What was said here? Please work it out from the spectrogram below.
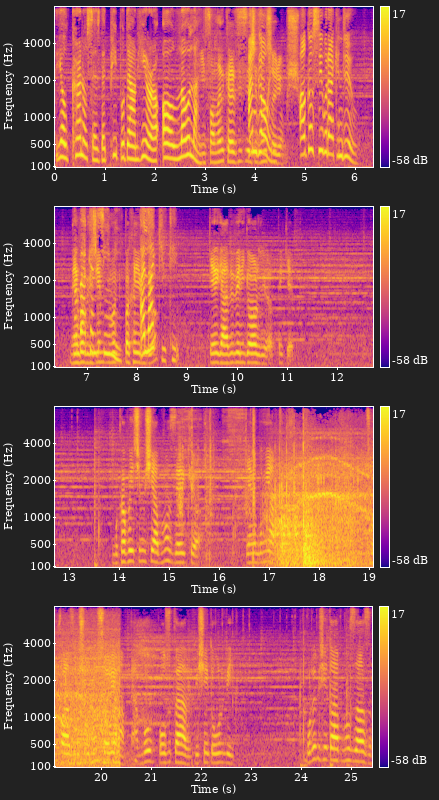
The old colonel says that people down here are all lowlife. İnsanların kalitesiz I'm yaşadığını going. söylüyormuş. I'll go see what I can do. Ne Come back and see me. bak- bakayım I diyor. like you, Kate. Geri gel bir beni gör diyor. Peki. Bu kapı için bir şey yapmamız gerekiyor. Gene bunu yaptık. Çok fazla bir şey olduğunu söyleyemem. Yani bu bozuk abi. Bir şey doğru değil. Burada bir şey daha yapmamız lazım.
